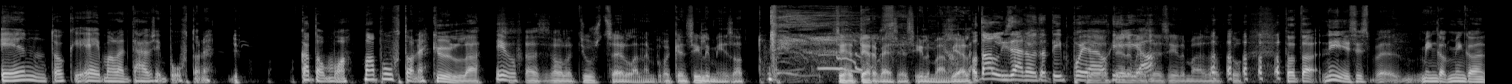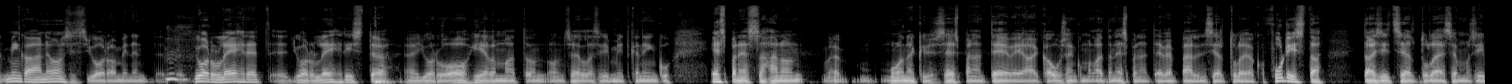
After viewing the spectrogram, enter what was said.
En toki, ei, mä olen täysin puhtonen. Joo. Kato mua, mä oon puhtonen. Kyllä. Juu. Sä siis olet just sellainen, oikein silmiin sattuu. Siihen terveeseen silmään vielä. Ota lisää noita tippuja ja Joo, on hiljaa. terveeseen silmään sattuu. tota, niin, siis äh, minkä, minkä, minkälainen on siis juoruaminen? Juorulehdet, äh, juorulehdistö, äh, juoruohjelmat on, on sellaisia, mitkä niin kuin, Espanjassahan on, mulla näkyy siis Espanjan TV aika usein, kun mä laitan Espanjan TVn päälle, niin sieltä tulee joko fudista, tai sitten sieltä tulee semmoisia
